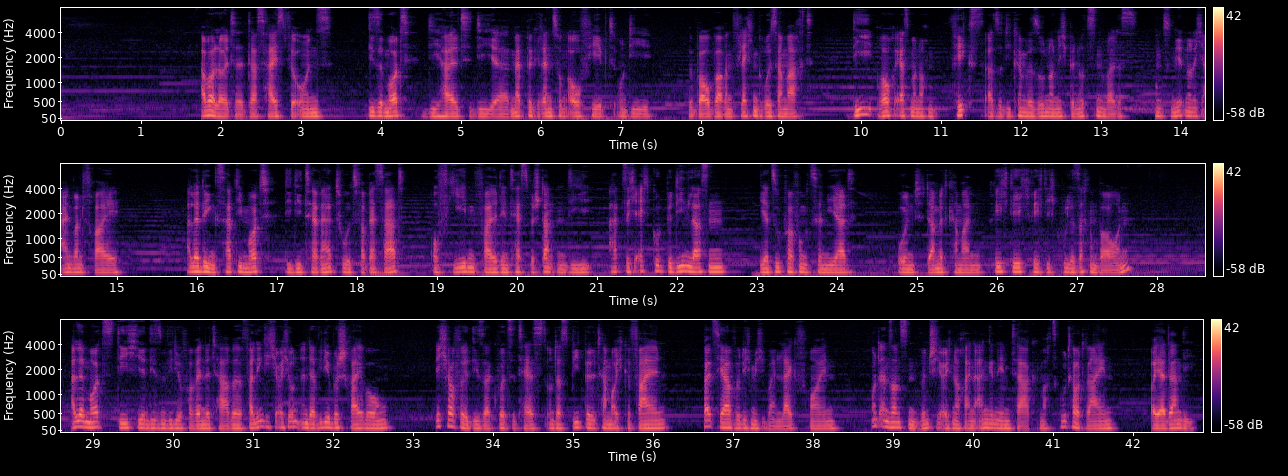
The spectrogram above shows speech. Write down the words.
Aber Leute, das heißt für uns, diese Mod, die halt die äh, Map-Begrenzung aufhebt und die bebaubaren Flächen größer macht, die braucht erstmal noch einen Fix. Also die können wir so noch nicht benutzen, weil das funktioniert noch nicht einwandfrei. Allerdings hat die Mod, die die Terrain-Tools verbessert, auf jeden Fall den Test bestanden. Die hat sich echt gut bedienen lassen, die hat super funktioniert und damit kann man richtig, richtig coole Sachen bauen. Alle Mods, die ich hier in diesem Video verwendet habe, verlinke ich euch unten in der Videobeschreibung. Ich hoffe, dieser kurze Test und das Speedbild haben euch gefallen. Falls ja, würde ich mich über ein Like freuen. Und ansonsten wünsche ich euch noch einen angenehmen Tag. Macht's gut, haut rein. Euer Dandy.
